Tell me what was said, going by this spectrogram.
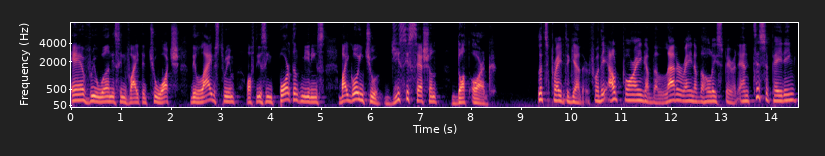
everyone is invited to watch the live stream of these important meetings by going to gcsession.org. Let's pray together for the outpouring of the latter rain of the Holy Spirit, anticipating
